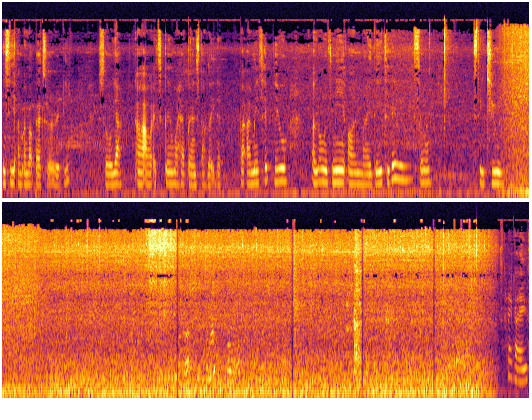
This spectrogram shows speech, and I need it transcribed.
you see I'm a lot better already. So yeah, uh, I'll explain what happened and stuff like that. But I may take you along with me on my day today. So stay tuned. Hi guys,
